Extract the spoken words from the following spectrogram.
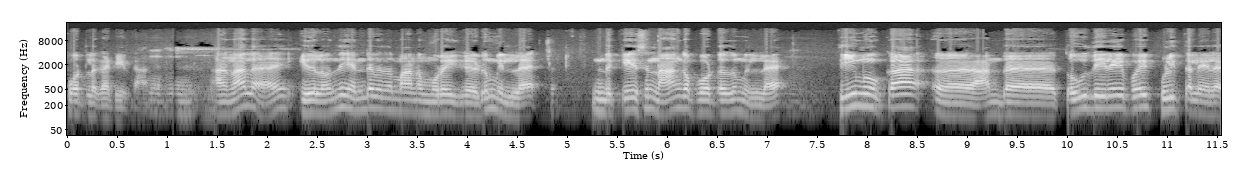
கோர்ட்டில் காட்டியிருக்காங்க. அதனால் இதில் வந்து எந்த விதமான முறைகேடும் இல்லை. இந்த கேஸ் நாங்கள் போட்டதும் இல்லை. திமுக அந்த தொகுதியிலே போய் குளித்தலையில்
